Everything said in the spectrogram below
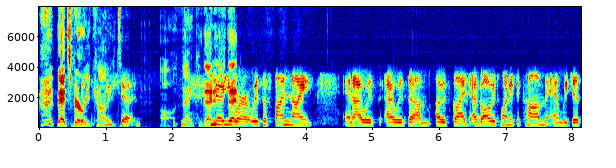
That's very kind. You should. Oh, thank you. That no, is, you that... were. It was a fun night, and I was, I was, um, I was glad. I've always wanted to come, and we just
